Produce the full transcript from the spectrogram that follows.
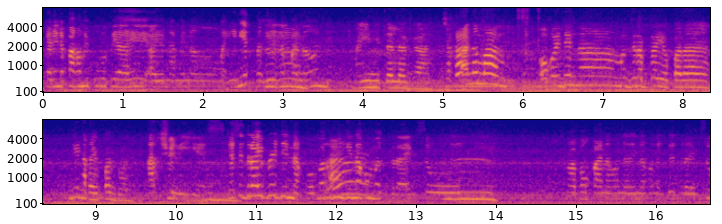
kanina pa kami pumabiyahe, ayaw namin ng mainit, mainit ang Mm-mm. panahon. mainit talaga. Tsaka ano, ma'am, okay din na mag-grab kayo para hindi na kayo pagod. Actually, yes. Mhm. Kasi driver din ako, marunong Ah. din ako mag-drive. So, Mm. Habang panahon na rin ako nagde-drive. So,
